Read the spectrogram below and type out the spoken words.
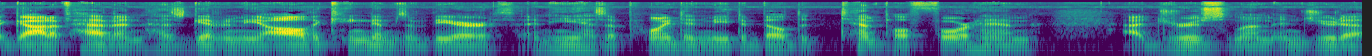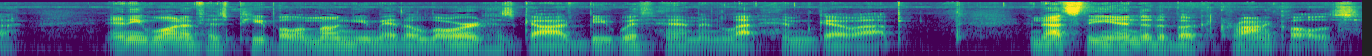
the God of heaven, has given me all the kingdoms of the earth, and he has appointed me to build a temple for him at Jerusalem in Judah. Any one of his people among you, may the Lord his God be with him, and let him go up. And that's the end of the book of Chronicles.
